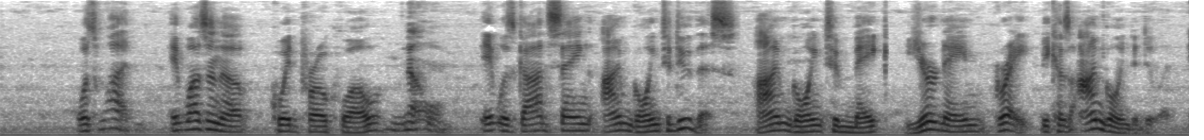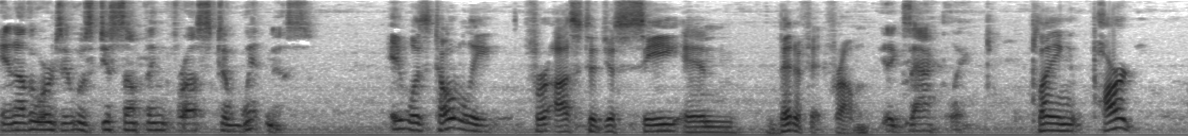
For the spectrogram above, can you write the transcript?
was what? It wasn't a quid pro quo. No. It was God saying, I'm going to do this. I'm going to make your name great because I'm going to do it. In other words, it was just something for us to witness. It was totally for us to just see and benefit from. Exactly. Playing part,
